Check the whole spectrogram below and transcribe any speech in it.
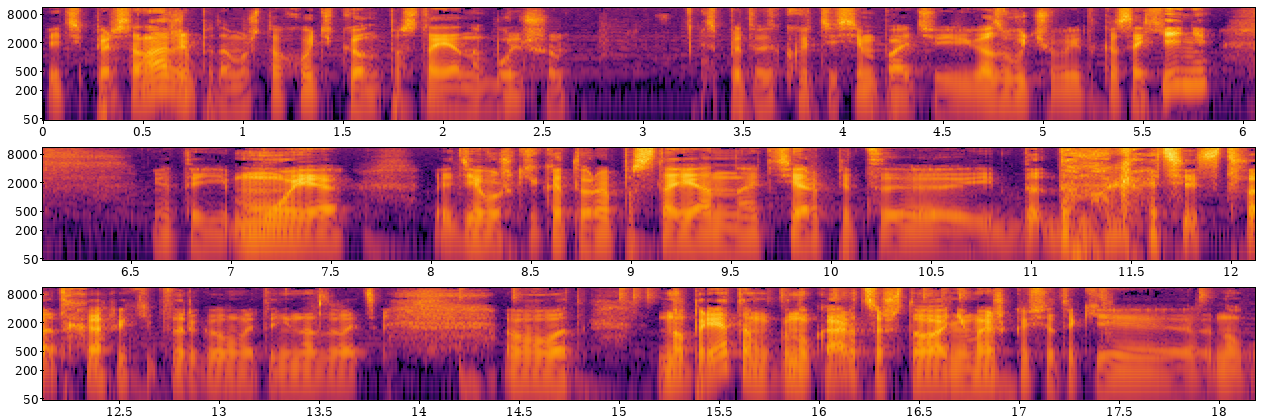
этих персонажей, потому что хоть Кён постоянно больше испытывает какую-то симпатию и озвучивает Касахини, этой Моя, девушки, которая постоянно терпит э, домогательство от Харуки, по-другому это не назвать. Вот. Но при этом, ну, кажется, что анимешка все-таки, ну,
